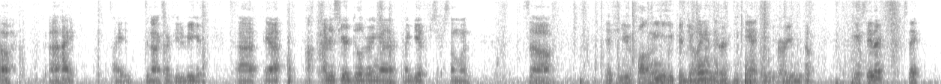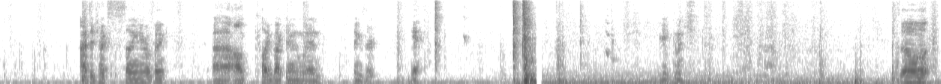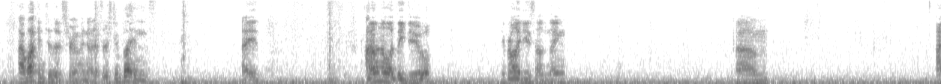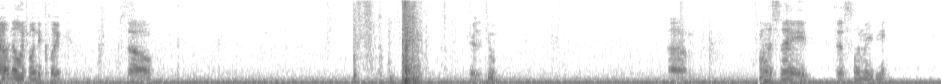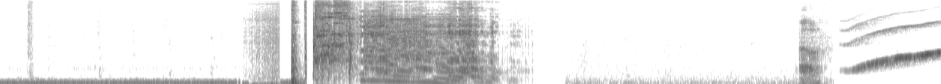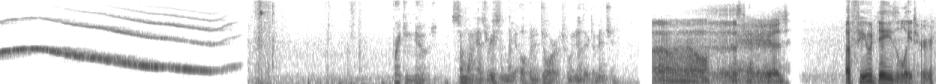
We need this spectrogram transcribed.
Oh, uh, hi. I did not expect you to be here. Uh, yeah, I'm just here delivering a, a gift for someone. So, if you follow me, you could join, or you can't, or you, no. You can stay there? Stay. I have to check something in here real quick. Uh, I'll call you back in when things are, yeah. Okay, come in. So, I walk into this room and notice there's two buttons. I I don't know what they do. They probably do something. Um I don't know which one to click. So A tube. Um, I'm gonna say this one maybe. Uh Breaking news. Someone has recently opened a door to another dimension. Oh no, this can't be good. A few days later.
